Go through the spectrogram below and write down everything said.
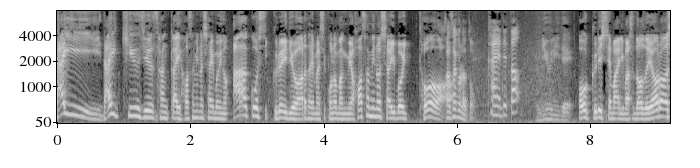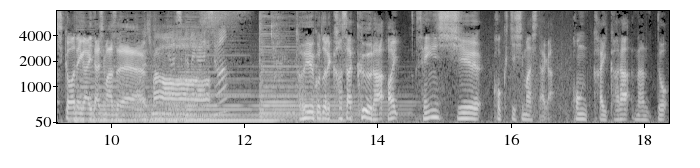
シャイ第93回細身のシャイボーイのアーコースティックレイディオ改めましてこの番組は細身のシャイボーイと笠倉と。楓とよニューニで。お送りしてまいりますどうぞよろしくお願いいたしますお願いしろしくお願いしまますということでカサクーラ、はい。先週告知しましたが今回からなんと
